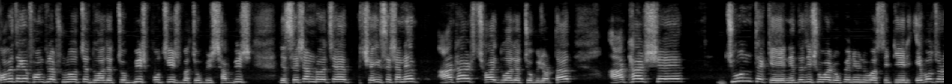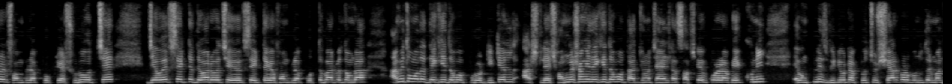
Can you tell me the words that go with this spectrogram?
কবে থেকে ফর্ম ফিল শুরু হচ্ছে? দু হাজার চব্বিশ, পঁচিশ বা চব্বিশ, ছাব্বিশ যে সেশন রয়েছে, সেই সেশনে আঠাশ ছয় দু হাজার চব্বিশ, অর্থাৎ আঠাশে জুন থেকে নেতাজি সুভাষ ওপেন ইউনিভার্সিটির এবছরের ফর্ম ফিল প্রক্রিয়া শুরু হচ্ছে। যে ওয়েবসাইটটা দেওয়া রয়েছে, এই ওয়েবসাইট থেকে ফর্ম ফিল করতে পারবে তোমরা। আমি তোমাদের দেখিয়ে দেবো পুরো ডিটেল আসলে সঙ্গে সঙ্গে দেখিয়ে দেবো, তার জন্য চ্যানেলটা সাবস্ক্রাইব করে রাখো এক্ষুনি। এবং প্লিজ ভিডিওটা প্রচুর শেয়ার করো বন্ধুদের মাঝে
